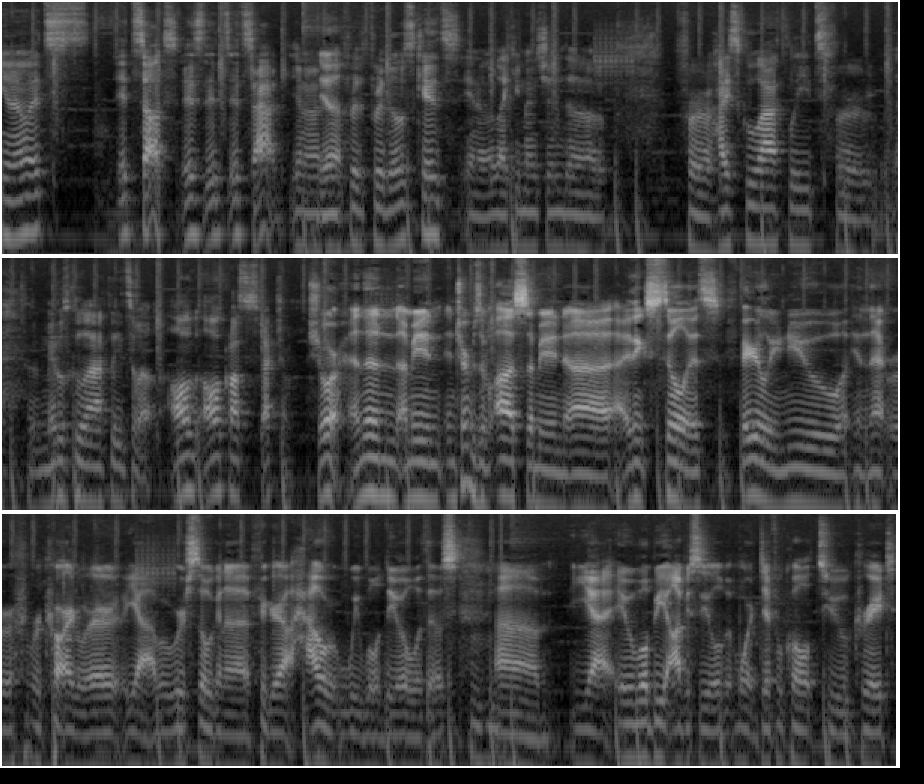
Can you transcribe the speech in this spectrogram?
you know it's it sucks. It's it's, it's sad. You know Yeah. for for those kids. You know, like you mentioned. Uh, for high school athletes, for, middle school athletes, all all across the spectrum. Sure. And then, I mean, in terms of us, I mean, uh, I think still it's fairly new in that re- regard where, yeah, we're still going to figure out how we will deal with this. Um, yeah, it will be obviously a little bit more difficult to create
